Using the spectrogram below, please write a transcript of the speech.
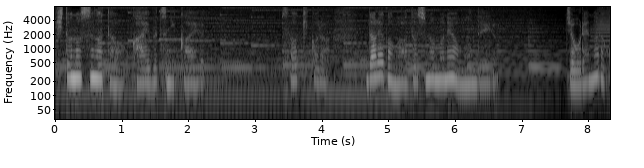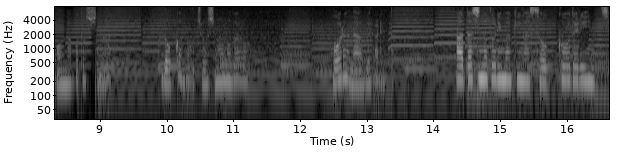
人の姿を怪物に変える。さっきから誰かが私の胸を揉んでいる。常連ならこんなことしない。どっかのお調子者だろ。ほら殴られた。私の取り巻きが速攻でリンチ。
